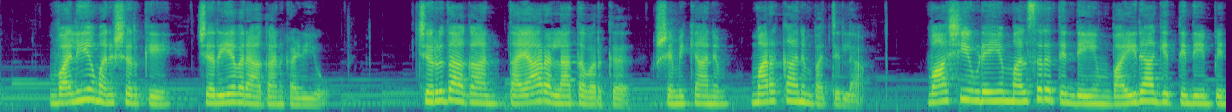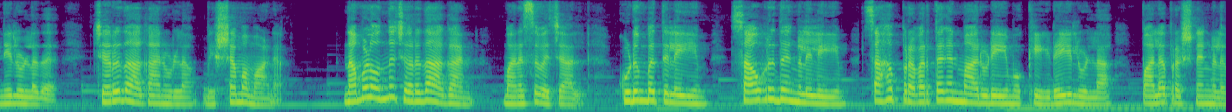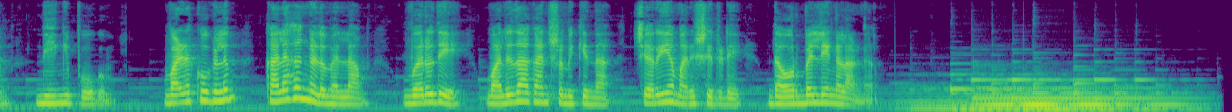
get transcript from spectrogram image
വലിയ മനുഷ്യർക്കേ ചെറിയവരാകാൻ കഴിയൂ. ചെറുതാകാൻ തയ്യാറല്ലാത്തവർക്ക് ക്ഷമിക്കാനും മറക്കാനും പറ്റില്ല. വാശിയുടെയും മത്സരത്തിന്റെയും വൈരാഗ്യത്തിന്റെയും പിന്നിലുള്ളത് ചെറുതാകാനുള്ള വിഷമമാണ്. നമ്മൾ ഒന്ന് ചെറുതാകാൻ മനസ്സ് വച്ചാൽ കുടുംബത്തിലെയും സൗഹൃദങ്ങളിലെയും സഹപ്രവർത്തകന്മാരുടെയും ഒക്കെ ഇടയിലുള്ള പല പ്രശ്നങ്ങളും നീങ്ങിപ്പോകും. വഴക്കുകളും കലഹങ്ങളുമെല്ലാം വെറുതെ വലുതാകാൻ ശ്രമിക്കുന്ന ചെറിയ മനുഷ്യരുടെ ദൗർബല്യങ്ങളാണ്.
